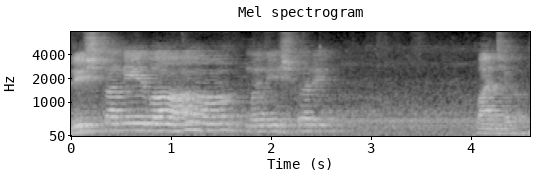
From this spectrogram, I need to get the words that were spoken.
Drishtaneva manishware. Vanchava.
